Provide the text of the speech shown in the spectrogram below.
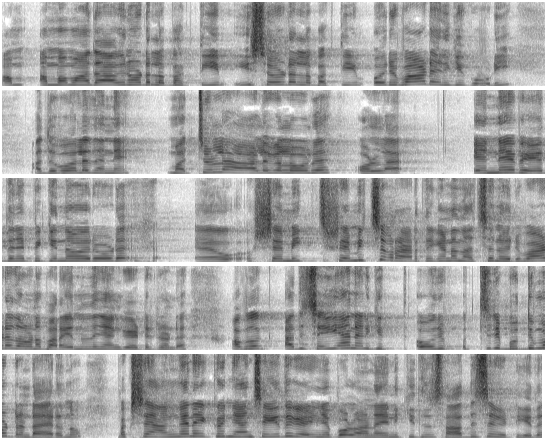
അമ്മ മാതാവിനോടുള്ള ഭക്തിയും ഈശോയോടുള്ള ഭക്തിയും ഒരുപാട് എനിക്ക് കൂടി. അതുപോലെ തന്നെ മറ്റുള്ള ആളുകളോട് ഉള്ള എന്നെ വേദനിപ്പിക്കുന്നവരോട് ക്ഷമി ക്ഷമിച്ച് പ്രാർത്ഥിക്കണം അച്ഛൻ ഒരുപാട് തവണ പറയുന്നത് ഞാൻ കേട്ടിട്ടുണ്ട്. അപ്പോൾ അത് ചെയ്യാൻ എനിക്ക് ഒരു ഒത്തിരി ബുദ്ധിമുട്ടുണ്ടായിരുന്നു. പക്ഷേ അങ്ങനെയൊക്കെ ഞാൻ ചെയ്തു കഴിഞ്ഞപ്പോഴാണ് എനിക്കിത് സാധിച്ചു കിട്ടിയത്.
